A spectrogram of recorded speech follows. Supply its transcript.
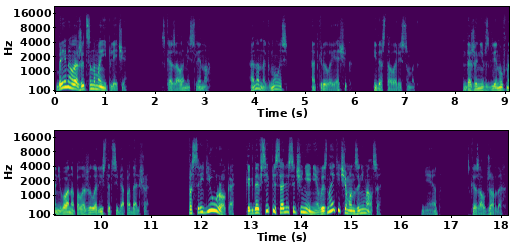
бремя ложится на мои плечи», — сказала мисс Лино. Она нагнулась, открыла ящик и достала рисунок. Даже не взглянув на него, она положила лист от себя подальше. «Посреди урока, когда все писали сочинения, вы знаете, чем он занимался?» «Нет», — сказал Джордах.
